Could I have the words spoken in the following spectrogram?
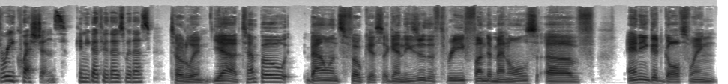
three questions. Can you go through those with us? Totally. Yeah. Tempo, balance, focus. Again, these are the three fundamentals of any good golf swing,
